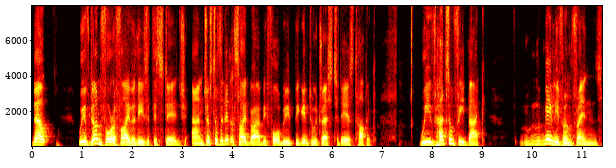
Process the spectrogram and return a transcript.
Now, We've done four or five of these at this stage. And just as a little sidebar before we begin to address today's topic, we've had some feedback, mainly from friends,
